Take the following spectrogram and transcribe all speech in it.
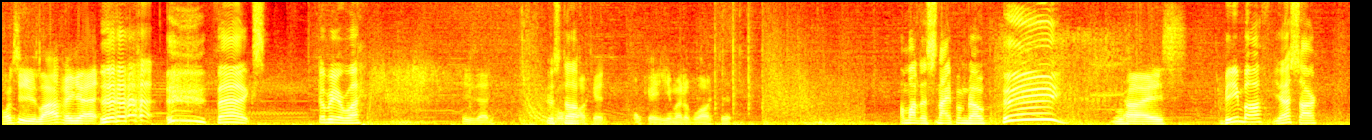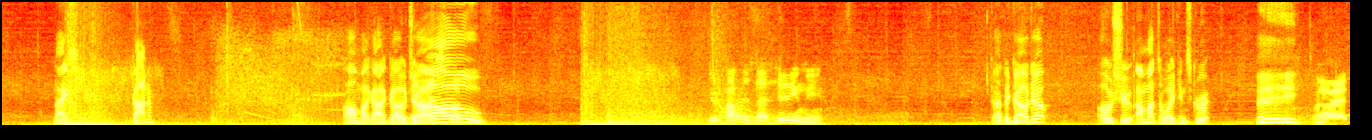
What are you laughing at? Facts. Come here, boy. He's dead. Good stuff. Block it. Okay, he might have blocked it. I'm about to snipe him, though. Hey! Nice. Beam buff. Yes, sir. Nice. Got him. Oh, my God, Gojo. nice oh! Dude, how is that hitting me? Got the Gojo. Oh, shoot. I'm about to awaken. Screw it. Hey! All right.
